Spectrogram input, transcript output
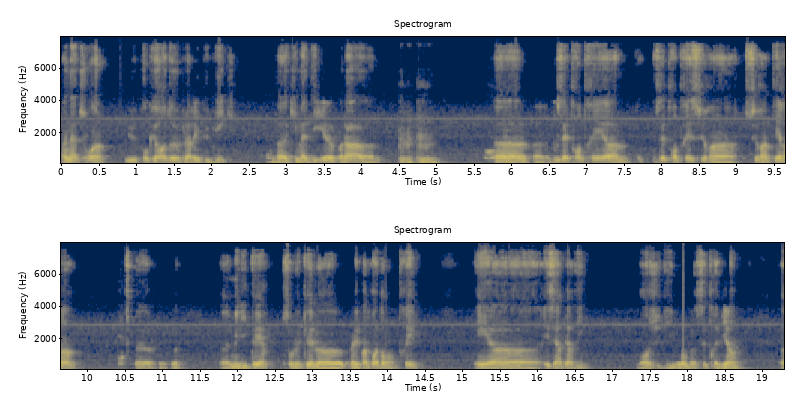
un adjoint du procureur de la République euh, qui m'a dit euh, voilà, euh, vous êtes rentré, vous êtes rentré sur un sur un terrain militaire sur lequel vous n'avez pas le droit d'entrer et, et c'est interdit. Moi, j'ai dit bon, bah, c'est très bien. et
